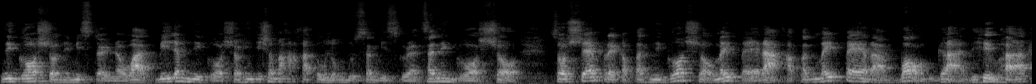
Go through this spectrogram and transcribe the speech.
negosyo ni Mr. Nawat. Bilang negosyo, hindi siya makakatulong doon sa Miss Grand, sa negosyo. So, syempre, kapag negosyo, may pera. Kapag may pera, bongga, di ba?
